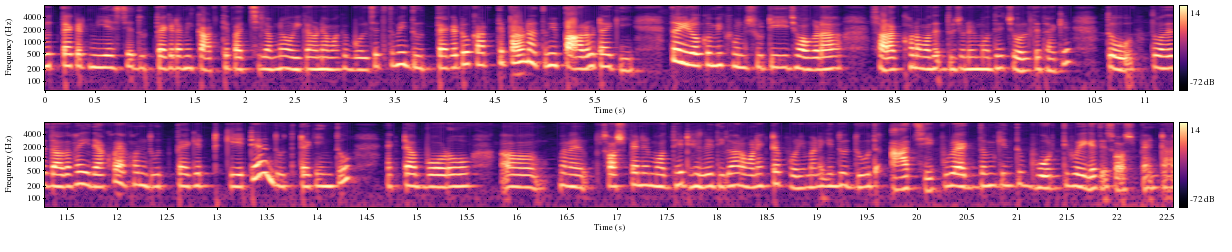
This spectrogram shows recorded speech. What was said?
দুধ প্যাকেট নিয়ে এসছে, দুধ প্যাকেট আমি কাটতে পারছিলাম না, ওই কারণে আমাকে বলছে, "তো তুমি দুধ প্যাকেটও কাটতে পারো না? তুমি পারোটা কি? তো এইরকমই খুনসুটি, ঝগড়া সারাক্ষণ আমাদের দুজনের মধ্যে চলতে থাকে। তো তোমাদের দাদাভাই, দেখো এখন দুধ প্যাকেট কেটে দুধটা কিন্তু একটা বড় মানে সসপ্যানের মধ্যে ঢেলে দিল, আর অনেকটা পরিমাণে কিন্তু দুধ আছে, পুরো একদম কিন্তু ভর্তি হয়ে গেছে সসপ্যানটা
